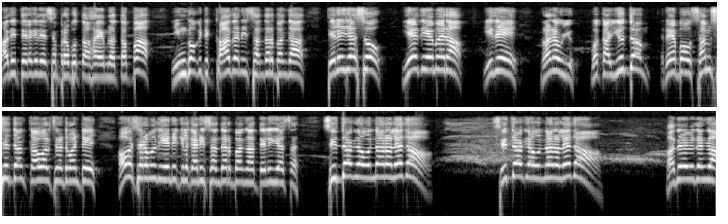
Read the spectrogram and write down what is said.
అది తెలుగుదేశం ప్రభుత్వ హయాంలో తప్ప ఇంకొకటి కాదని సందర్భంగా తెలియజేస్తూ ఏది ఏమైనా ఇది రణ ఒక యుద్ధం రేపు సంసిద్ధం కావాల్సినటువంటి అవసరం ఉంది ఎన్నికలకు అని సందర్భంగా తెలియజేస్తా. సిద్ధంగా ఉన్నారా లేదా? సిద్ధంగా ఉన్నారా లేదా? అదేవిధంగా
